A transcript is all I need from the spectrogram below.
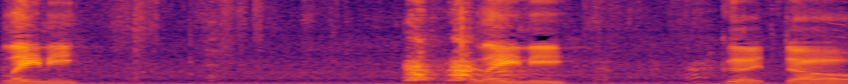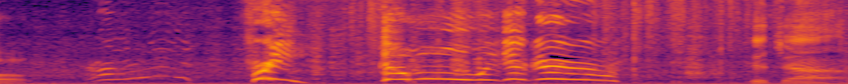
Laney. Laney. Good dog. Free! Go boy, good girl! Good job.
